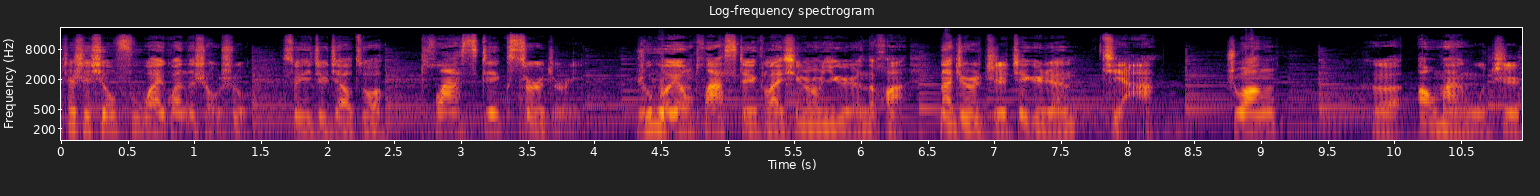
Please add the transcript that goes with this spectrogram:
这是修复外观的手术，所以就叫做 plastic surgery。如果用 plastic 来形容一个人的话，那就是指这个人假、装和傲慢无知。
